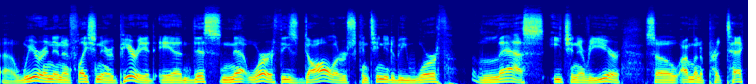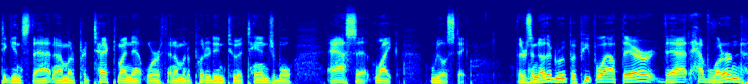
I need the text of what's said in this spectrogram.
Uh, we're in an inflationary period, and this net worth, these dollars, continue to be worth less each and every year. So I'm going to protect against that, and I'm going to protect my net worth, and I'm going to put it into a tangible asset like real estate. There's another group of people out there that have learned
